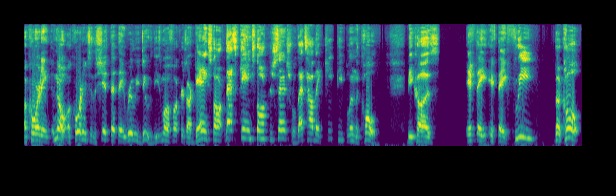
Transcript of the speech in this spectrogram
According no, according to the shit that they really do, these motherfuckers are gang stalk. That's gang stalker central. That's how they keep people in the cult. Because if they if they flee the cult,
